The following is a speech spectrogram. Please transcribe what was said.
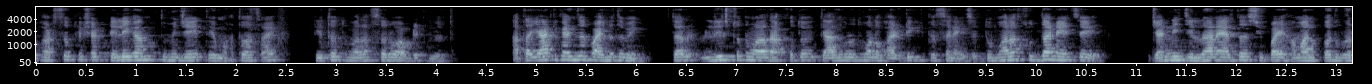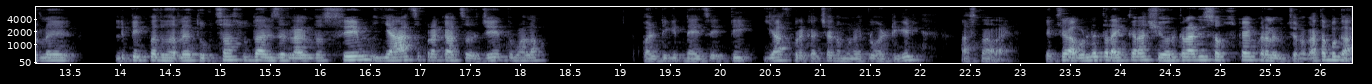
व्हॉट्सअपपेक्षा टेलिग्राम तुम्ही जे ते महत्वाचं आहे. तिथं तुम्हाला सर्व अपडेट मिळतो. आता या ठिकाणी जर पाहिलं तुम्ही तर लिस्ट तुम्हाला दाखवतोय. त्याचबरोबर तुम्हाला व्हाल तिकीट कसं न्यायचं तुम्हाला सुद्धा न्यायचंय. ज्यांनी जिल्हा न्यायालयात शिपाई हमाल पद भरले लिपिक पद भरले तुमचा सुद्धा रिझल्ट लागला सेम याच प्रकारचं जे तुम्हाला हॉल तिकीट न्यायचे ते याच प्रकारच्या नमुन्यातलं हॉल तिकीट असणार आहे. लेक्चर आवडलं तर लाईक करा शेअर करा आणि सबस्क्राईब करायला विचारू नका. आता बघा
